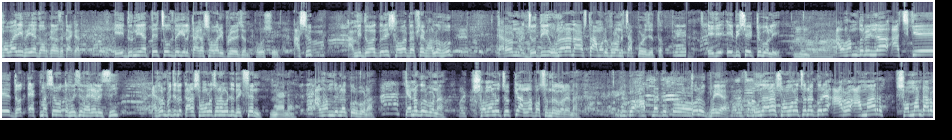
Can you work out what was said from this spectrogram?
সবারই ভাইয়া দরকার আছে টাকার। এই দুনিয়াতে চলতে গেলে টাকা সবারই প্রয়োজন। অবশ্যই। আসুক আমি দোয়া করি সবার ব্যবসায় ভালো হোক। কারণ যদি ওনারা না আসতো আমার উপর অনেক চাপ পড়ে যেত। এই যে এই বিষয়ে একটু বলি। আলহামদুলিল্লাহ আজকে এক মাসের মতো হয়েছে ভাইরাল হয়েছি। এখন পর্যন্ত কারও সমালোচনা করতে দেখছেন? না না। আলহামদুলিল্লাহ করব না। কেন করব না? সমালোচককে আল্লাহ পছন্দ করে না। কিন্তু আপনাকে তো করুক ভাইয়া। ওনারা সমালোচনা করে আরও আমার সম্মানটা আরও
